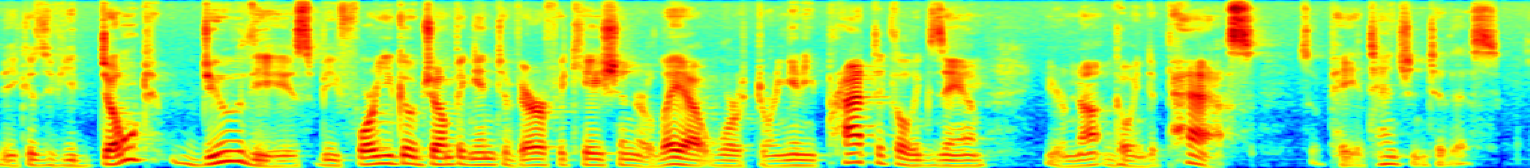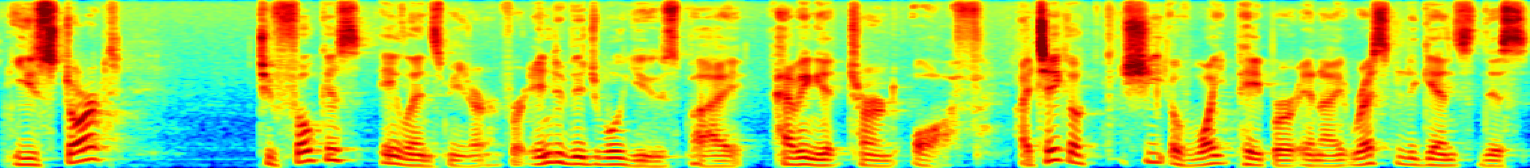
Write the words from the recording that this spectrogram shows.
because if you don't do these before you go jumping into verification or layout work during any practical exam, you're not going to pass. So pay attention to this. You start to focus a lens meter for individual use by having it turned off. I take a sheet of white paper and I rest it against this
